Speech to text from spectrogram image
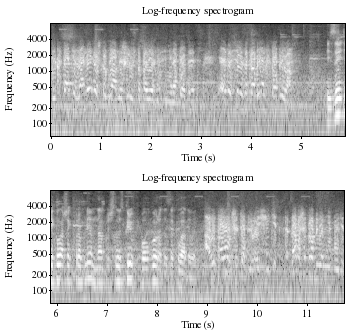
Ты, кстати, заметил, что главный шлюз по поверхности не работает? Это все из-за проблем с топливом. Из-за этих ваших проблем нам пришлось крюк в полгорода закладывать. А вы получше топливо ищите, тогда ваших проблем не будет.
